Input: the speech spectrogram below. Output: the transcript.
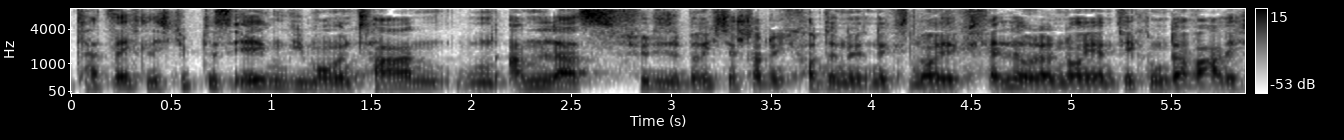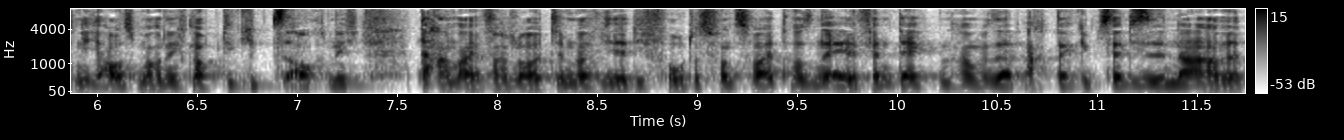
Tatsächlich gibt es irgendwie momentan einen Anlass für diese Berichterstattung. Ich konnte eine, neue Quelle oder eine neue Entwicklung da wahrlich nicht ausmachen. Ich glaube, die gibt's auch nicht. Da haben einfach Leute mal wieder die Fotos von 2011 entdeckt und haben gesagt, ach, da gibt's ja diese Narbe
